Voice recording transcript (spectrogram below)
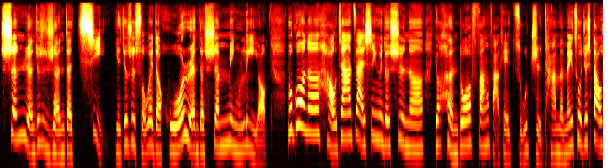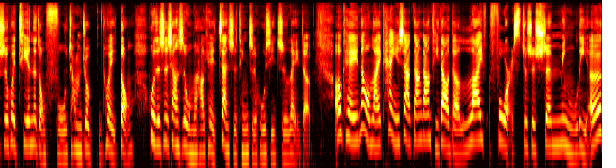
生人，就是人的气。也就是所谓的活人的生命力哦。不过呢，好家在幸运的是呢，有很多方法可以阻止他们。没错，就是道士会贴那种符，他们就会动，或者是像是我们还可以暂时停止呼吸之类的。OK，那我们来看一下刚刚提到的 life force，就是生命力。而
